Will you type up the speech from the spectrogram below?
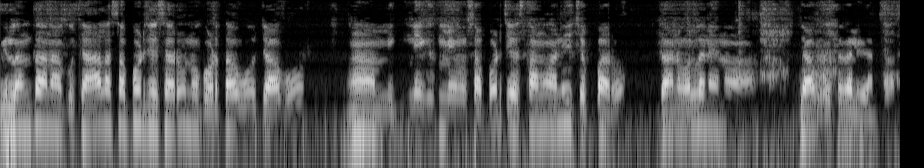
వీళ్ళంతా నాకు చాలా సపోర్ట్ చేశారు. నువ్వు కొడతావు జాబు నీకు మేము సపోర్ట్ చేస్తాము అని చెప్పారు. దానివల్ల నేను జాబ్ కొట్టగలిగాను సార్.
